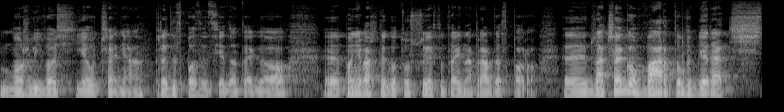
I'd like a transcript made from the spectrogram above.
możliwość jełczenia, predyspozycję do tego, e, ponieważ tego tłuszczu jest tutaj naprawdę sporo. E, dlaczego warto wybierać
